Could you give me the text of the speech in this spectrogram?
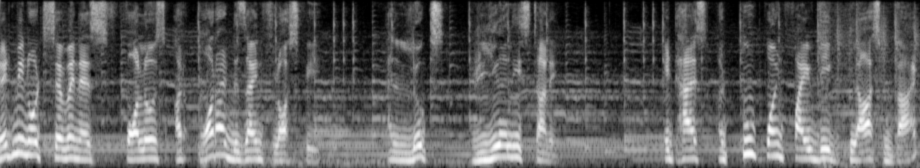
Redmi Note 7S follows our Aura design philosophy and looks really stunning. It has a 2.5D glass back,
